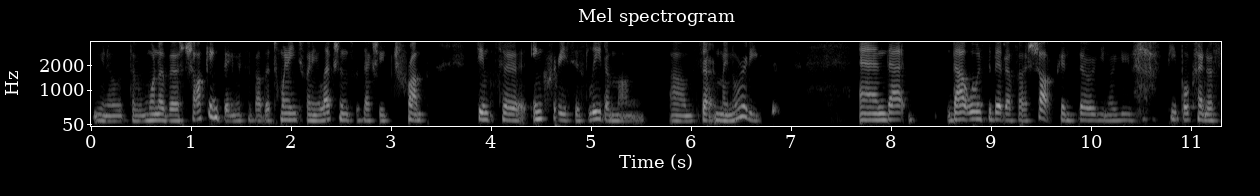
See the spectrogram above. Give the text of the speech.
you know the, one of the shocking things about the 2020 elections was actually Trump seemed to increase his lead among um, certain minority groups, and that that was a bit of a shock. And so, you know, you have people kind of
